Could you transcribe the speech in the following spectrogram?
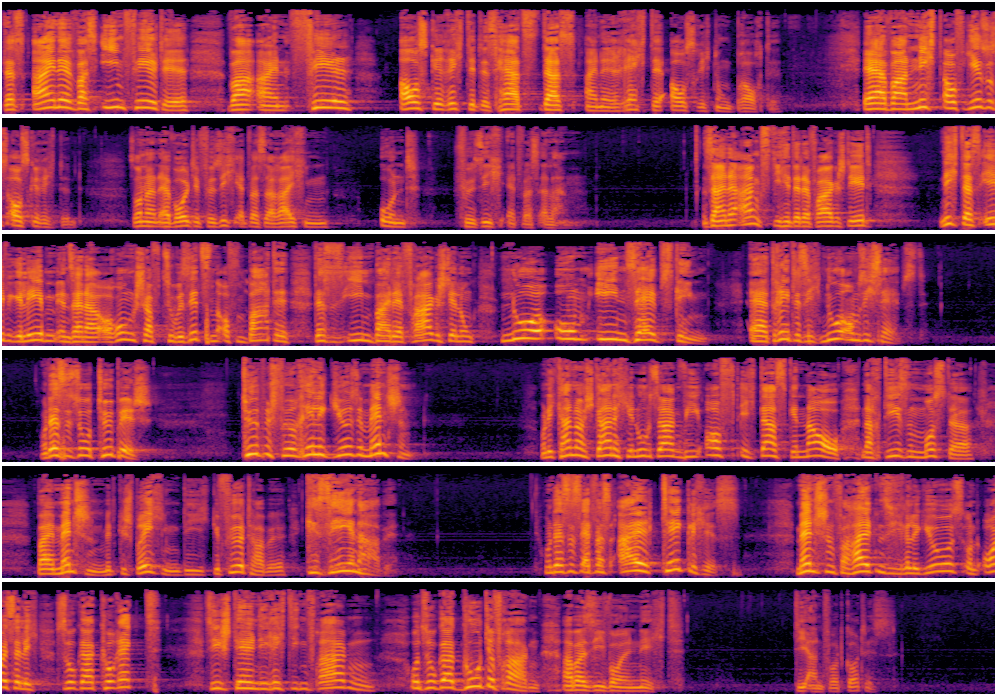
Das eine, was ihm fehlte, war ein fehl ausgerichtetes Herz, das eine rechte Ausrichtung brauchte. Er war nicht auf Jesus ausgerichtet sondern er wollte für sich etwas erreichen und für sich etwas erlangen. Seine Angst, die hinter der Frage steht, nicht das ewige Leben in seiner Errungenschaft zu besitzen, offenbarte, dass es ihm bei der Fragestellung nur um ihn selbst ging. Er drehte sich nur um sich selbst. Und das ist so typisch. Typisch für religiöse Menschen. Und ich kann euch gar nicht genug sagen, wie oft ich das genau nach diesem Muster bei Menschen mit Gesprächen, die ich geführt habe, gesehen habe. Und das ist etwas Alltägliches. Menschen verhalten sich religiös und äußerlich sogar korrekt. Sie stellen die richtigen Fragen und sogar gute Fragen, aber sie wollen nicht die Antwort Gottes.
